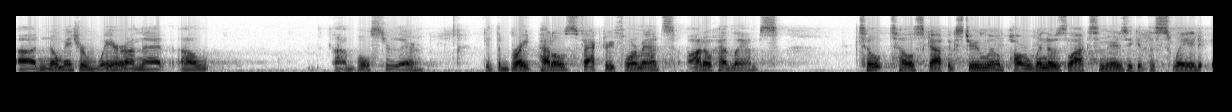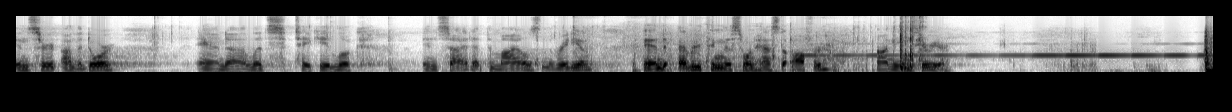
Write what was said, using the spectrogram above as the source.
uh, no major wear on that uh, uh bolster there. Get the bright pedals, factory floor mats, auto headlamps, tilt telescopic steering wheel, power windows, locks and mirrors. You get the suede insert on the door. And uh, let's take a look inside at the miles and the radio and everything this one has to offer on the interior. You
